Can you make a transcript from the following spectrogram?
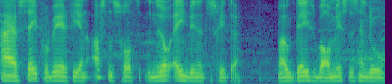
AFC probeerde via een afstandsschot de 0-1 binnen te schieten, maar ook deze bal miste zijn doel.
